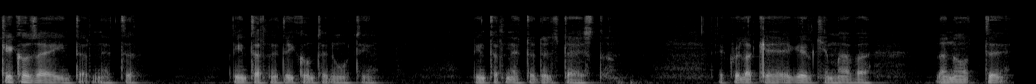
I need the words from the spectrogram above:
Che cos'è Internet? L'Internet dei contenuti, l'Internet del testo. È quella che Hegel chiamava la notte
